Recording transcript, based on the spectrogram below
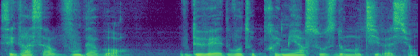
C'est grâce à vous d'abord. Vous devez être votre première source de motivation.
